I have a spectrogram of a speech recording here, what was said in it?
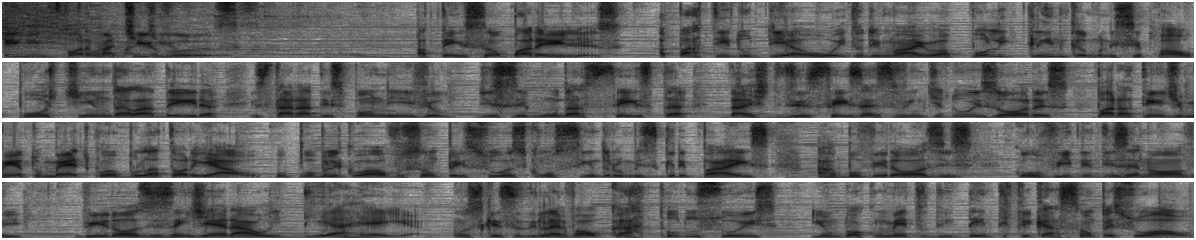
Informativos. Atenção parelhas! A partir do dia 8 de maio, a Policlínica Municipal Postinho da Ladeira estará disponível de segunda a sexta, das 16 às 22 horas, para atendimento médico ambulatorial. O público-alvo são pessoas com síndromes gripais, arboviroses, Covid-19, viroses em geral e diarreia. Não esqueça de levar o cartão do SUS e um documento de identificação pessoal.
